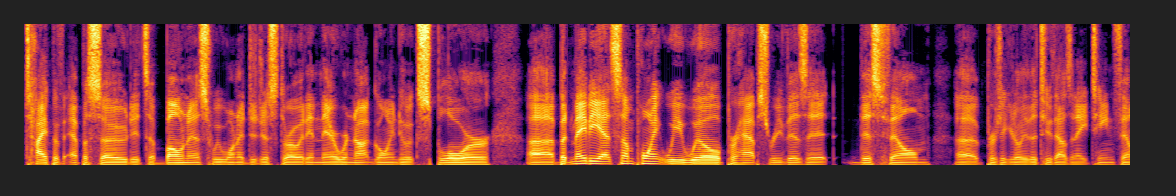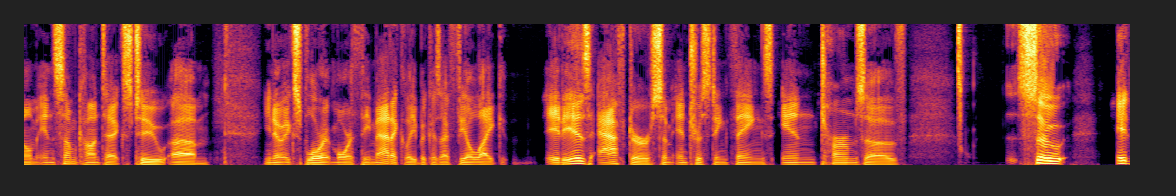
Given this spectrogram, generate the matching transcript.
type of episode. It's a bonus. We wanted to just throw it in there. We're not going to explore, uh, but maybe at some point we will perhaps revisit this film, uh, particularly the 2018 film, in some context to. Um, you know, explore it more thematically because I feel like it is after some interesting things in terms of so it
